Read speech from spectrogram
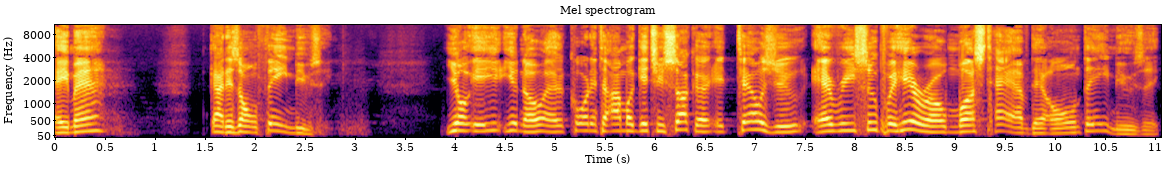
Amen. Got his own theme music. You know, you know, according to I'm gonna get you sucker, it tells you every superhero must have their own theme music.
